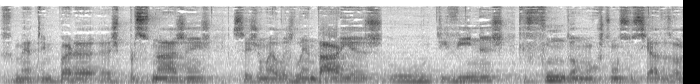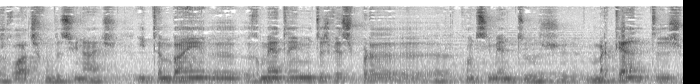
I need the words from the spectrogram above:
remetem para as personagens, sejam elas lendárias ou divinas, que fundam ou que estão associadas aos relatos fundacionais. E também uh, remetem muitas vezes para uh, acontecimentos marcantes,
